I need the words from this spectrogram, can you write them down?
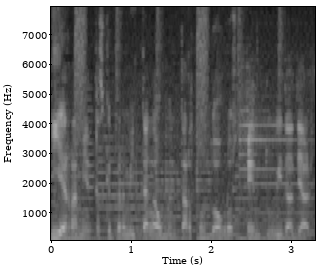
y herramientas que permitan aumentar tus logros en tu vida diaria.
